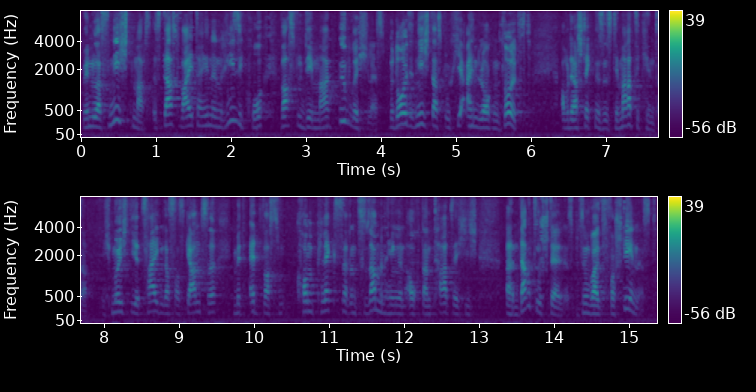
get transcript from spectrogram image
Wenn du das nicht machst, ist das weiterhin ein Risiko, was du dem Markt übrig lässt. Bedeutet nicht, dass du hier einloggen sollst, aber da steckt eine Systematik hinter. Ich möchte dir zeigen, dass das Ganze mit etwas komplexeren Zusammenhängen auch dann tatsächlich äh, darzustellen ist, beziehungsweise zu verstehen ist.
